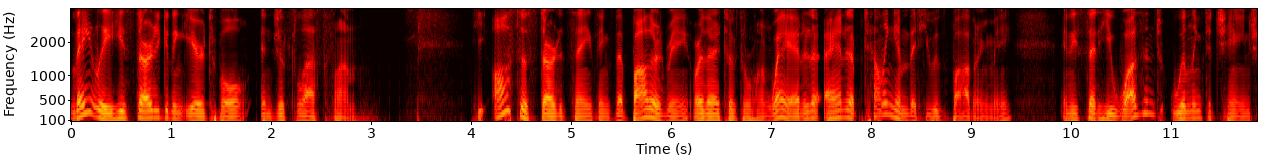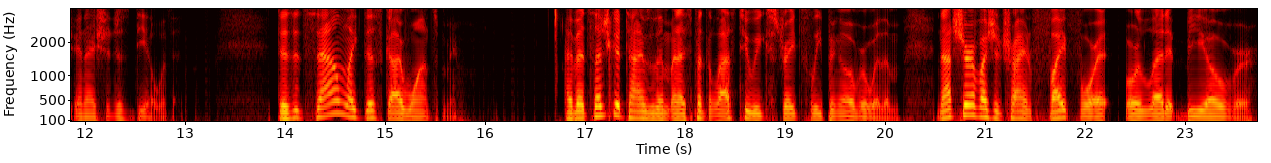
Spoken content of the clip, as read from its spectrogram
Lately, he started getting irritable and just less fun. He also started saying things that bothered me or that I took the wrong way. I ended, I ended up telling him that he was bothering me, and he said he wasn't willing to change and I should just deal with it. Does it sound like this guy wants me? I've had such good times with him, and I spent the last two weeks straight sleeping over with him. Not sure if I should try and fight for it or let it be over.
